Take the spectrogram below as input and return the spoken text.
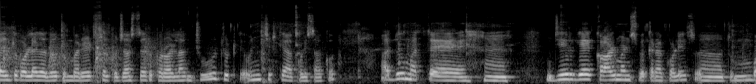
ಹೆಲ್ತ್ ಒಳ್ಳೆಯದು ತುಂಬ ರೇಟ್ ಸ್ವಲ್ಪ ಜಾಸ್ತಿ ಆದರೂ ಪರವಾಗಿಲ್ಲ ಒಂದು ಚೂರು ಚುಟ್ಕೆ, ಒಂದು ಚಿಟಿಕೆ ಹಾಕೊಳ್ಳಿ ಸಾಕು. ಅದು ಮತ್ತು ಜೀರಿಗೆ, ಕಾಳು ಮೆಣಸು ಬೇಕಾದ್ರೆ ಹಾಕೊಳ್ಳಿ ತುಂಬ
